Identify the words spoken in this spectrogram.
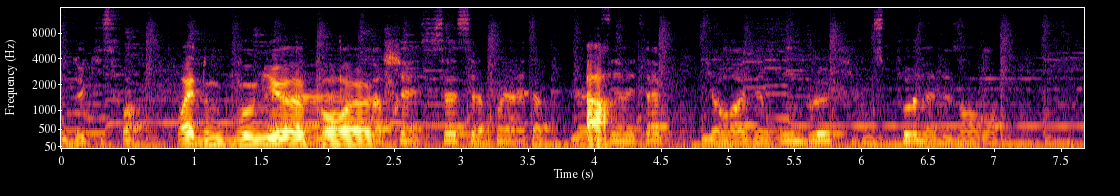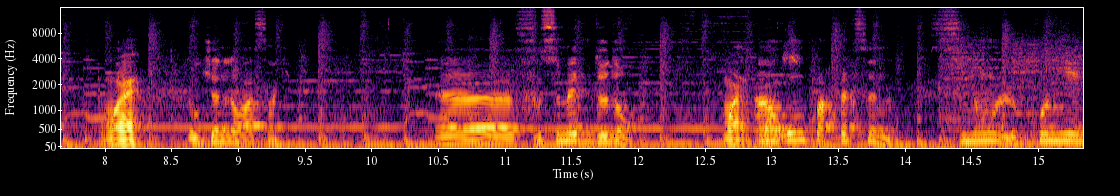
et deux qui se foirent. Ouais, donc vaut mieux Euh, pour. euh, Après, ça c'est la première étape. La Ah. deuxième étape, il y aura des ronds bleus qui vont spawn à des endroits. Ouais, Donc il y en aura 5. Euh, faut se mettre dedans. ouais. Un ouais. rond par personne. Sinon, le premier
